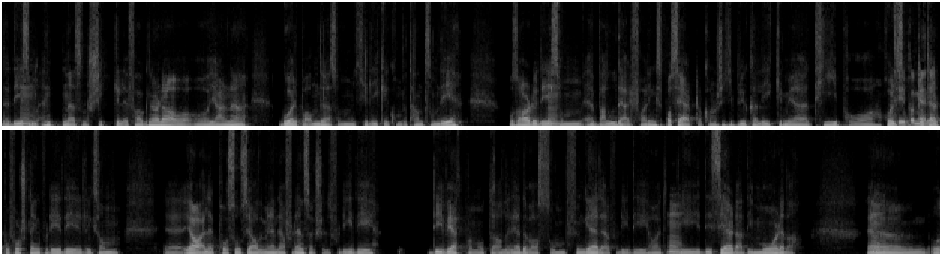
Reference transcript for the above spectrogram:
det er de som mm. enten er sånn skikkelig fagnerder og, og, gjerne går på andre som ikke er like kompetent som de, og så har du de mm. som er veldig erfaringsbasert og kanskje ikke bruker like mye tid på å holde seg oppdatert på forskning fordi de liksom eh, Ja, eller på sosiale medier for den saks skyld, fordi de, de vet på en måte allerede hva som fungerer, fordi de, har, mm. de, de ser det, de måler det. Mm. Eh, og,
